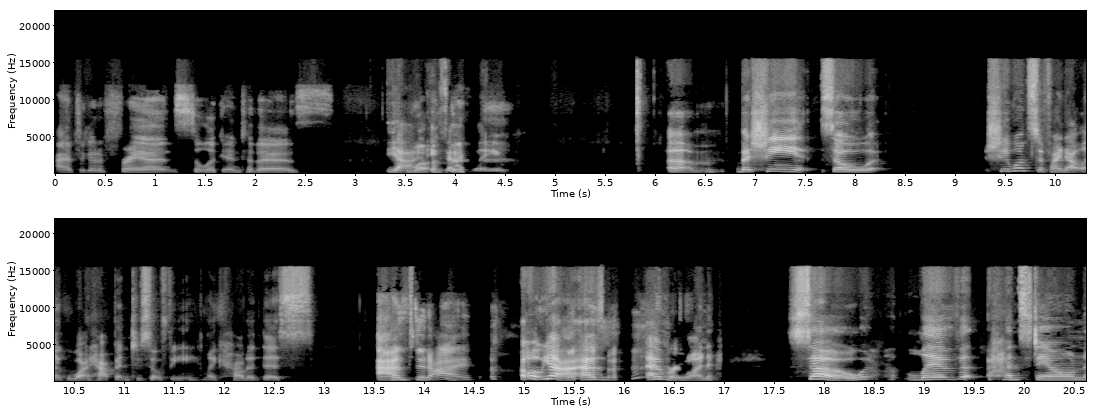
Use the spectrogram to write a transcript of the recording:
I have to go to France to look into this. Yeah, exactly. Um, but she so she wants to find out like what happened to Sophie. Like how did this As did I. Oh yeah, as everyone. So Liv hunts down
